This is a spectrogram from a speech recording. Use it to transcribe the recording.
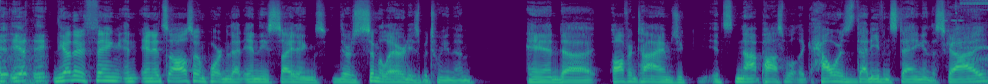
It, it, the other thing, and, and, it's also important that in these sightings, there's similarities between them. And uh, oftentimes, you, it's not possible. Like, how is that even staying in the sky?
